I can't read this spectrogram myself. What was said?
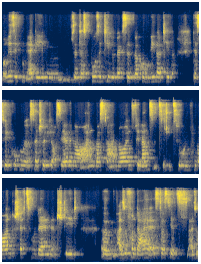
Risiken ergeben, sind das positive Wechselwirkungen, negative. Deswegen gucken wir uns natürlich auch sehr genau an, was da an neuen Finanzinstitutionen, neuen Geschäftsmodellen entsteht. Ähm, also von daher ist das jetzt, also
